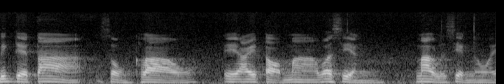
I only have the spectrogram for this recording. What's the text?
Big Data ส่ง cloud AI ตอบมาว่าเสี่ยงมากหรือเสี่ยงน้อย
